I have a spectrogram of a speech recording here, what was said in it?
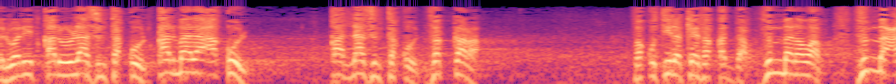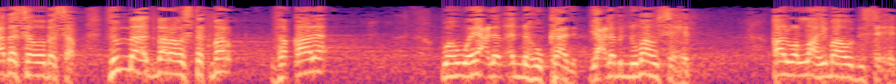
الوليد قالوا لازم تقول. قال ما لا أقول. قال لازم تقول. فكر. فقتل كيف قدر ثم نظر ثم عبس وبسر ثم أدبر واستكبر فقال وهو يعلم أنه كاذب يعلم أنه ما هو سحر. قال والله ما هو بالسحر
